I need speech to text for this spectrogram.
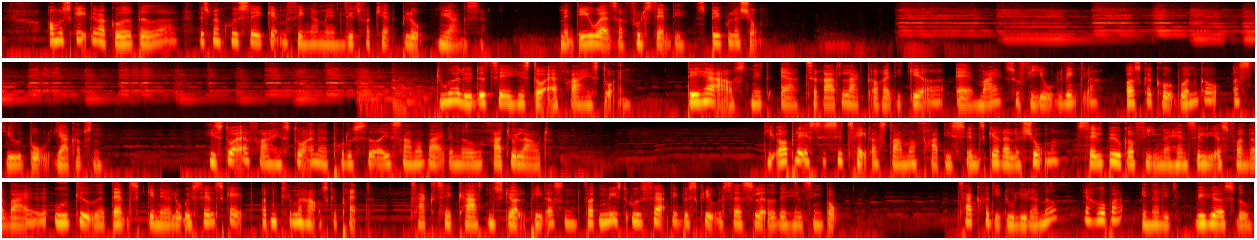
Og måske det var gået bedre, hvis man kunne se igennem fingre med en lidt forkert blå nuance. Men det er jo altså fuldstændig spekulation. Du har lyttet til Historier fra historien. Det her afsnit er tilrettelagt og redigeret af mig, Sofie Ole Winkler, Oscar K. Bundgaard og Stide Bol Jacobsen. Historier fra historien er produceret i samarbejde med Radio Loud. De oplæste citater stammer fra de svenske relationer, selvbiografien af Hans Elias von der Weide, udgivet af Dansk Genealogisk Selskab og den københavnske print. Tak til Carsten Skjold Petersen for den mest udfærdige beskrivelse af slaget ved Helsingborg. Tak fordi du lytter med. Jeg håber enderligt, vi høres ved.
